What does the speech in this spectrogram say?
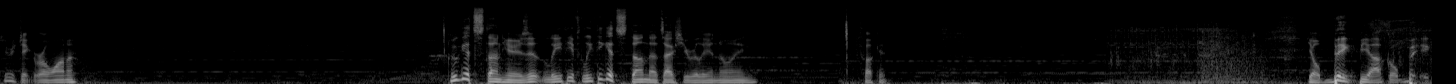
Should we take Roana? Who gets stunned here? Is it Lethe? If Lethe gets stunned, that's actually really annoying. Fuck it. Yo, big Biako, big.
